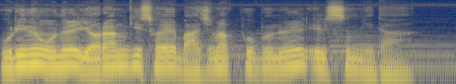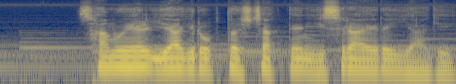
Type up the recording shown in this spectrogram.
우리는 오늘 열왕기서의 마지막 부분을 읽습니다. 사무엘 이야기로부터 시작된 이스라엘의 이야기.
